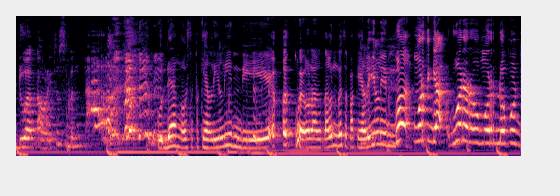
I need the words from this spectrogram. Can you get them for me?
dua tahun itu sebentar Udah nggak usah pakai lilin di kue ulang tahun gak usah pakai lilin. Gua umur 3 gua dari umur 28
